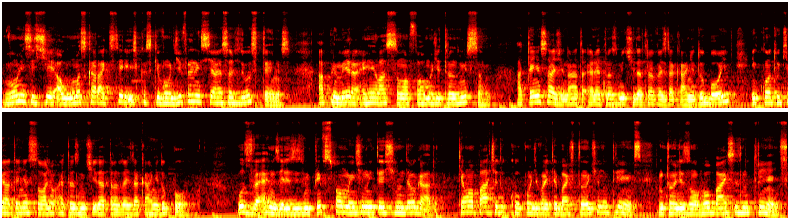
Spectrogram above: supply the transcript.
Vão existir algumas características que vão diferenciar essas duas tênias. A primeira é em relação à forma de transmissão. A tênia saginata é transmitida através da carne do boi, enquanto que a tênia solium é transmitida através da carne do porco. Os vermes eles vivem principalmente no intestino delgado, que é uma parte do corpo onde vai ter bastante nutrientes, então eles vão roubar esses nutrientes.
